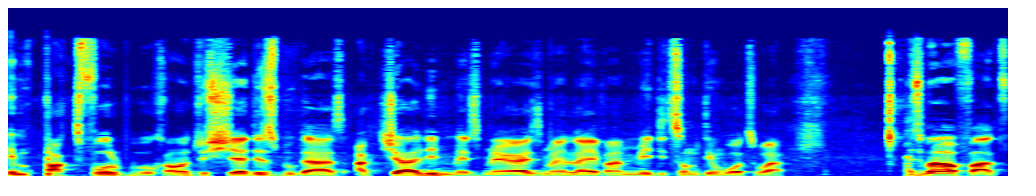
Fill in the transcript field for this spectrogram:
impactful book. I want to share this book that has actually mesmerized my life and made it something worthwhile. As a matter of fact,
